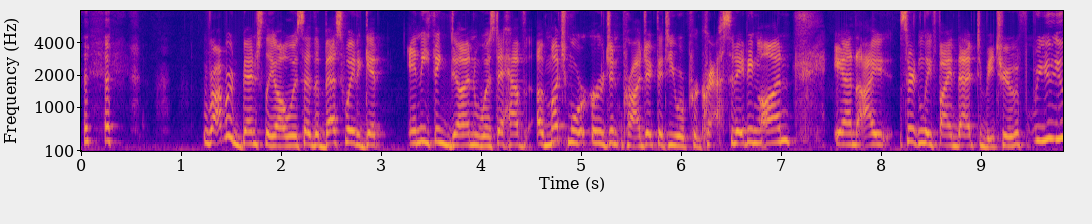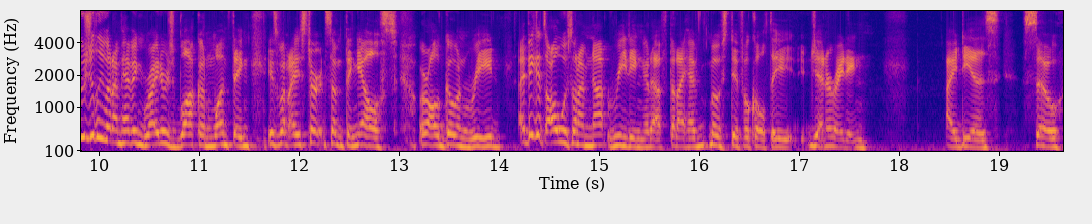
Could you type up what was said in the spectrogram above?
Robert Benchley always said the best way to get anything done was to have a much more urgent project that you were procrastinating on. And I certainly find that to be true. Usually, when I'm having writer's block on one thing, is when I start something else or I'll go and read. I think it's always when I'm not reading enough that I have most difficulty generating ideas. So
